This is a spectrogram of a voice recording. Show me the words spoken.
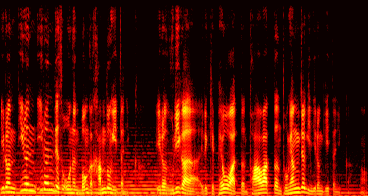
이런 이런 이런 데서 오는 뭔가 감동이 있다니까. 이런 우리가 이렇게 배워왔던 봐왔던 동양적인 이런 게 있다니까. 어.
